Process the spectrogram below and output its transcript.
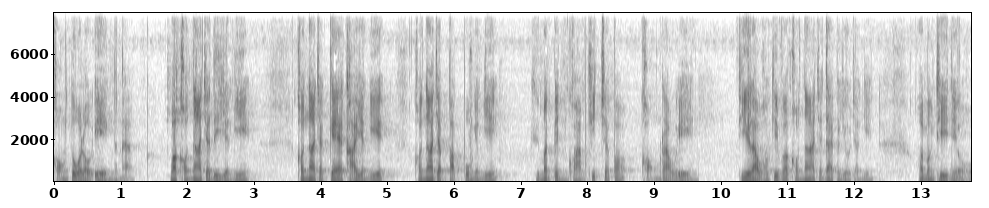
ของตัวเราเองนะฮะว่าเขาน่าจะดีอย่างนี้ เขาน่าจะแก้ไขอย่างนี้ เขาน่าจะปรับปรุงอย่างนี้ คือมันเป็นความคิดเฉพาะของเราเอง ที่เราเขาคิดว่าเขาน่าจะได้ประโยชน์อย่างนี้เพราะบางทีนี่โอ้โห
